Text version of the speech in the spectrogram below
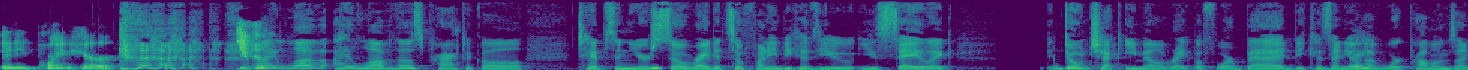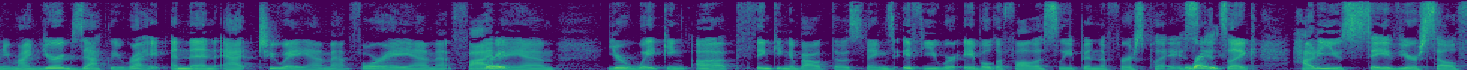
any point here. I love I love those practical tips and you're so right. It's so funny because you you say like don't check email right before bed because then you'll right. have work problems on your mind. You're exactly right. And then at 2 a.m., at 4 a.m., at 5 a.m., right you're waking up thinking about those things if you were able to fall asleep in the first place. Right. It's like, how do you save yourself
